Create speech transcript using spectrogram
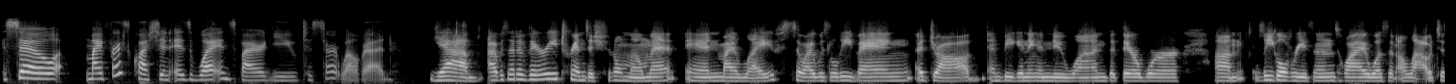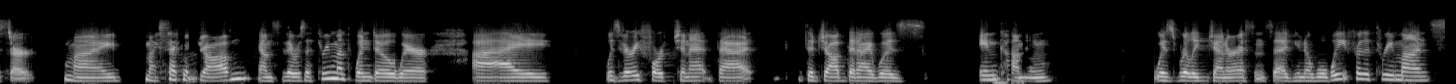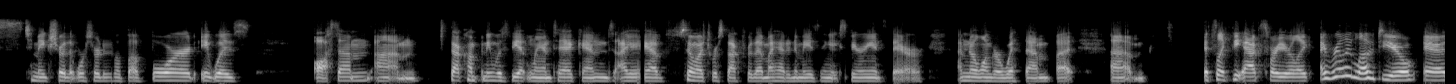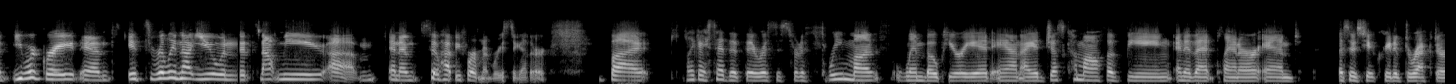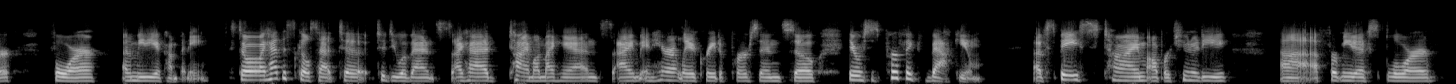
so, my first question is what inspired you to start Well Read? Yeah, I was at a very transitional moment in my life. So I was leaving a job and beginning a new one, but there were um, legal reasons why I wasn't allowed to start my my second job. Um, so there was a three month window where I was very fortunate that the job that I was incoming was really generous and said, you know, we'll wait for the three months to make sure that we're sort of above board. It was awesome. Um, that company was the Atlantic, and I have so much respect for them. I had an amazing experience there. I'm no longer with them, but um, it's like the ex where you're like, I really loved you, and you were great, and it's really not you, and it's not me, um, and I'm so happy for our memories together. But like I said, that there was this sort of three month limbo period, and I had just come off of being an event planner and associate creative director for a media company. So I had the skill set to to do events. I had time on my hands. I'm inherently a creative person, so there was this perfect vacuum of space, time, opportunity uh, for me to explore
